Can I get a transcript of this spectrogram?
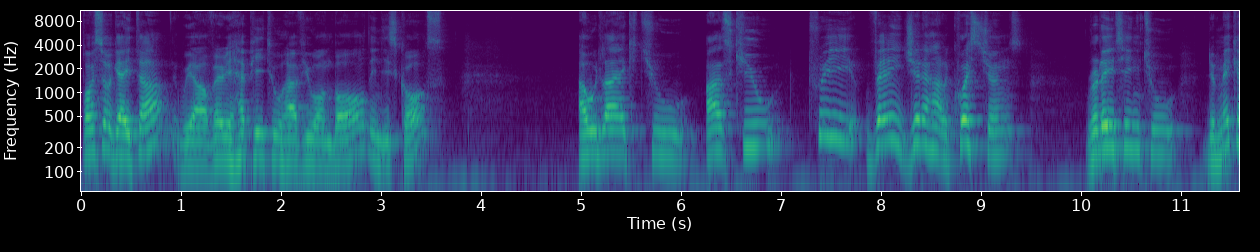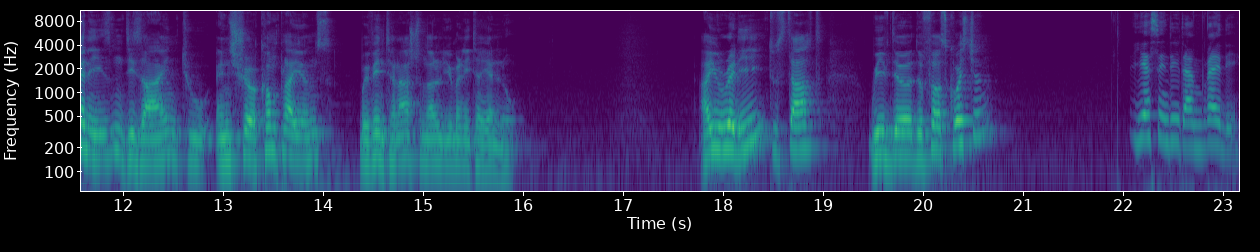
Professor Gaeta, we are very happy to have you on board in this course. I would like to ask you three very general questions relating to the mechanism designed to ensure compliance with international humanitarian law. Are you ready to start with the, the first question? Yes, indeed, I'm ready.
